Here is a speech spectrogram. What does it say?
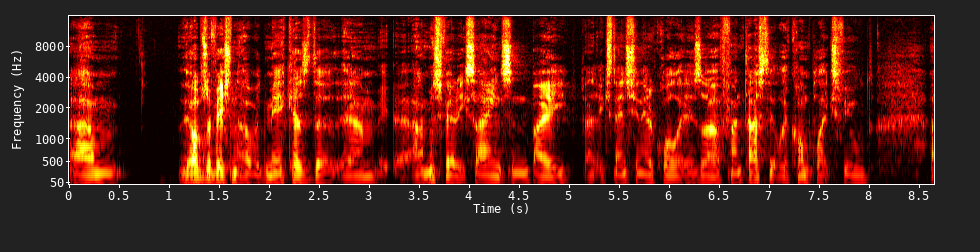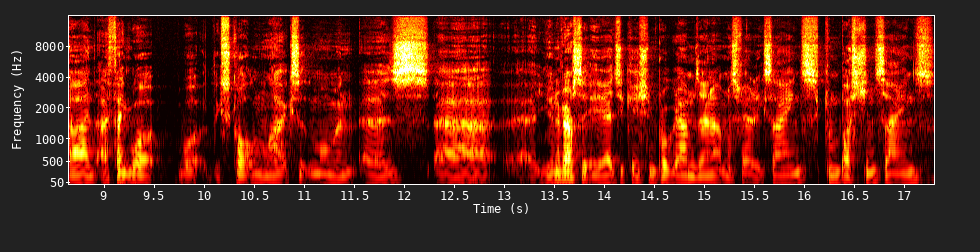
um, the observation that I would make is that um, atmospheric science and by extension air quality is a fantastically complex field. And I think what, what Scotland lacks at the moment is uh, university education programs in atmospheric science, combustion science,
